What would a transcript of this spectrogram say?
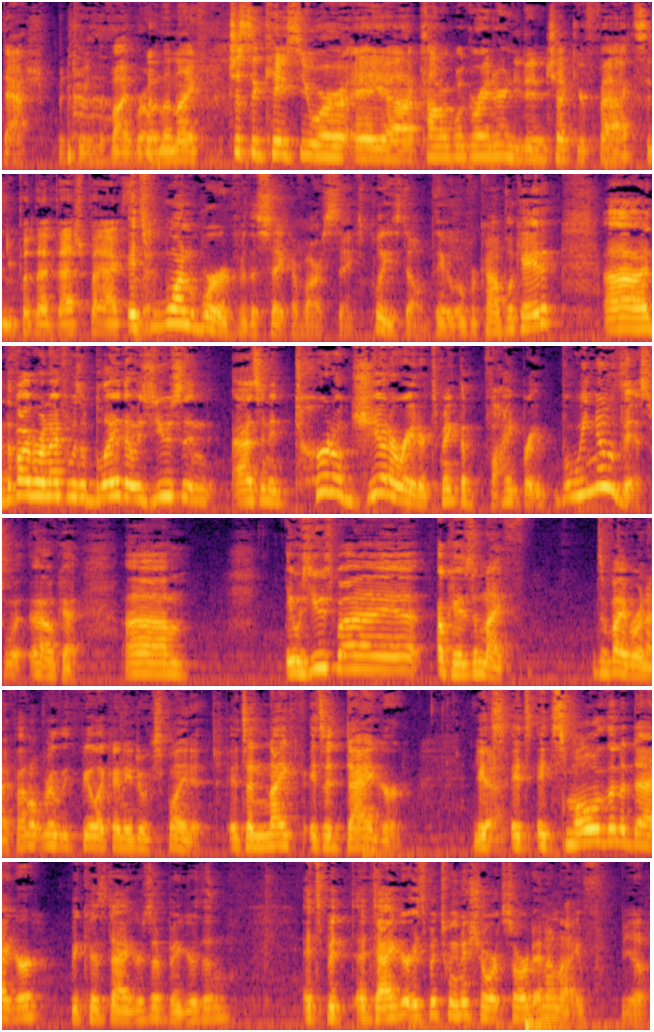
dash between the vibro and the knife. Just in case you were a uh, comic book writer and you didn't check your facts and you put that dash by accident. It's one word for the sake of our sakes. Please don't think- overcomplicate it. Uh, the vibro knife was a blade that was used in, as an internal generator to make the vibrate. But we knew this. Okay. Um, it was used by. Uh, okay, it's a knife. It's a vibro knife. I don't really feel like I need to explain it. It's a knife. It's a dagger. It's Yeah. it's it's smaller than a dagger because daggers are bigger than. It's be- a dagger is between a short sword and a knife. Yep.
